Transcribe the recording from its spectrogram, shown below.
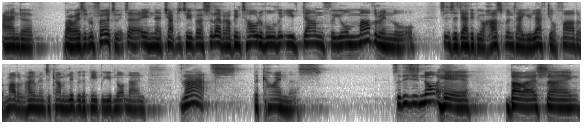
And uh, Boaz had referred to it uh, in uh, chapter 2, verse 11. I've been told of all that you've done for your mother in law since the death of your husband, how you left your father and mother and homeland to come and live with the people you've not known. That's the kindness. So this is not here Boaz saying,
